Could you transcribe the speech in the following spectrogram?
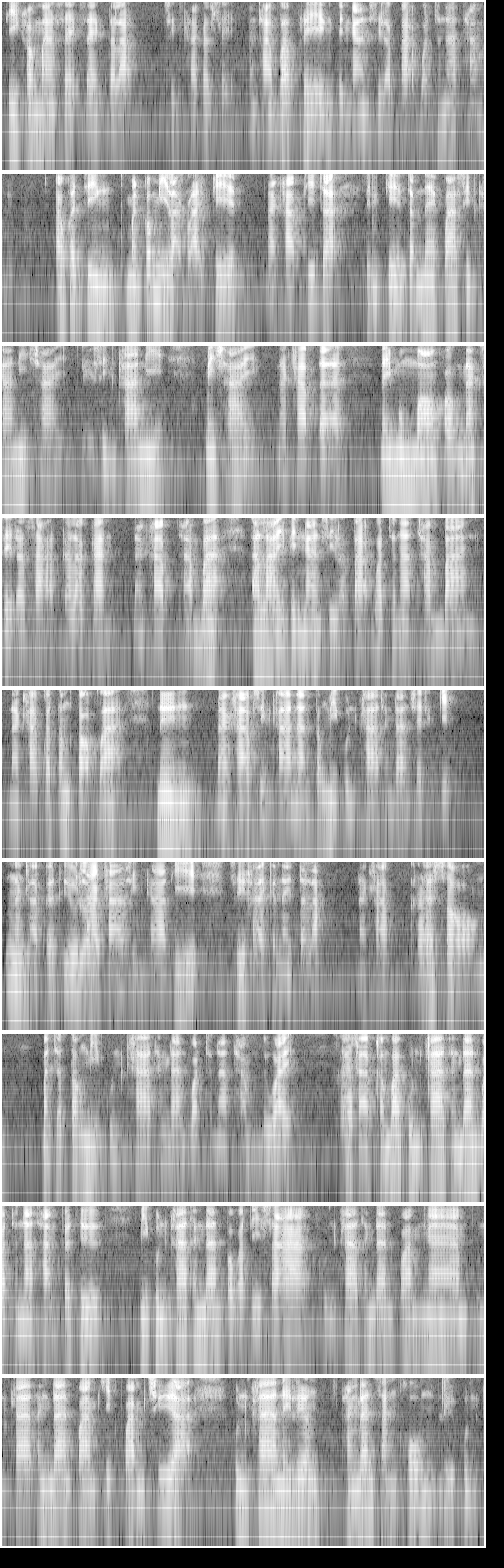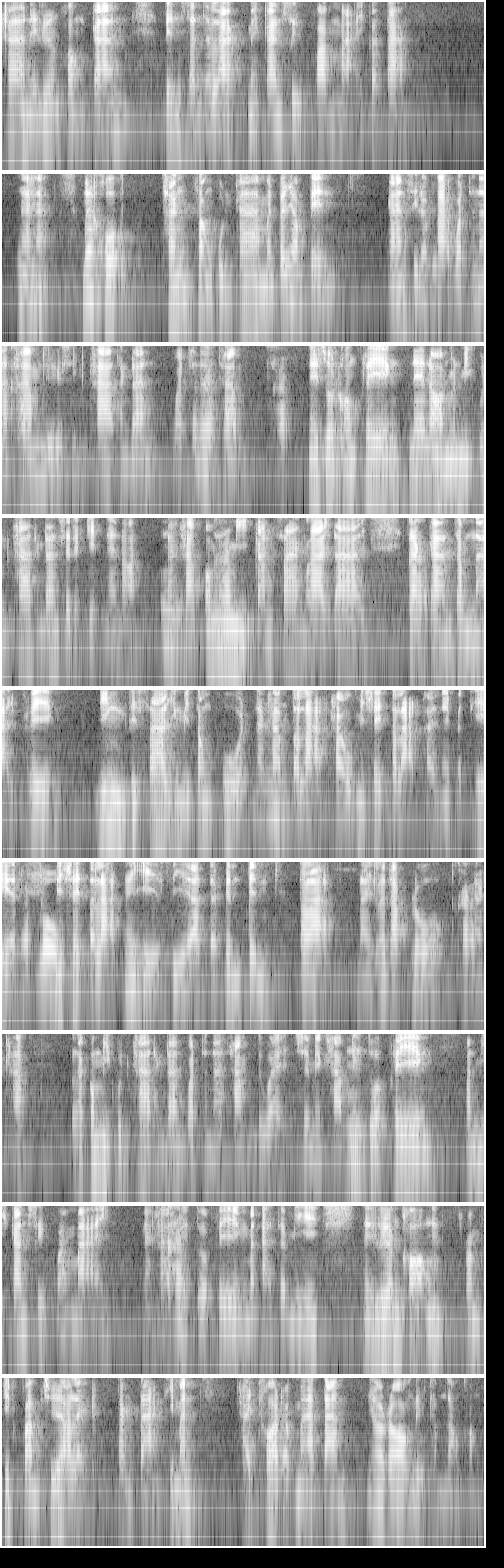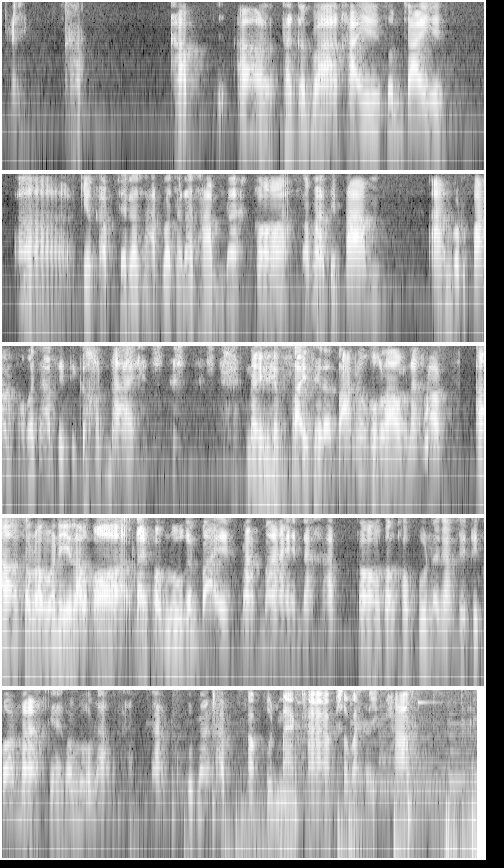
ที่เข้ามาแทรกแซงตลาดสินค้าเกษตรถามว่าเพลงเป็นงานศิลปะวัฒนธรรมหรือเปล่าเอาก็จริงมันก็มีหลากหลายเกณฑ์นะครับ ที่จะเป็นเกณฑ์จำแนกว่าสินค้านี้ใช่ หรือสินค้านี้ ไม่ใช่นะครับ แต่ในมุมมองของนักเศรษฐศาสตร์ก็แล้วกันนะครับ ถามว่าอะไรเป็นงานศิลปะวัฒนธรรมบ้างนะครับ ก็ต้องตอบว่า1นะครับสินค้านั้นต้องมีคุณค่าทางด้านเศรษฐกิจอืมนะครับ ก็คือราคาสินค้าที่ซื้อขายกันในตลาดนะครับครับและสองมันจะต้องมีคุณค่าทางด้านวัฒนธรรมด้วยครับนะครับคำว่าคุณค่าทางด้านวัฒนธรรมก็คือ มีคุณค่าทางด้านประวัติศาสตร์ คุณค่าทางด้านความงาม คุณค่าทางด้านความคิดความเชื่อ คุณค่าในเรื่องทางด้านสังคม หรือคุณค่าในเรื่องของการเป็นสัญลักษณ์ในการสื่อความหมายก็ตามนะฮะเมื่อครบทั้งสองคุณค่ามันก็ย่อมเป็นงานศิลปะวัฒนธรรม หรือสินค้าทางด้านวัฒนธรรมครับในส่วนของเพลงแน่นอนมันมีคุณค่าทางด้านเศรษฐกิจแน่นอนอืมนะครับเพราะคมัรันบมีการสร้างรายได้จากครับการจำหน่ายเพลง ยิ่งลิซ่ายิ่งไม่ต้องพูดนะครับอืมตลาดเขาไม่ใช่ตลาดภายในประเทศระดับโลกไม่ใช่ตลาดในเอเชีย แต่เป็นเป็นตลาดในระดับโลกครับนะครับ แล้วก็มีคุณค่าทางด้านวัฒนธรรมด้วยใช่ไหมครับอืมในตัวเพลงมันมีการสื่อความหมายนะครับครับในตัวเพลงมันอาจจะมีในเรื่องของความคิดความเชื่ออะไรต่างๆ ที่มันถ่ายทอดออกมาตามเนื้อร้องหรือทำนองของเพลงครับครับเอ่อถ้าเกิดว่าใครสนใจ เเกี่ยวกับเศรษฐศาสตร์วัฒนธรรมนะก็สามารถติดตามอ่านบทความของอาจารย์สิทธิกรได้ ในเว็บไซต์เศรษฐศาสตร์ของพวกเรานะครับสำหรับวันนี้เราก็ได้ความรู้กันไปมากมายนะครับ ก็ต้องขอบคุณอาจารย์สิทธิกรมากที่ให้ความรู้กับเราครับอาจารย์ขอบคุณมากครับ ขอบคุณมากครับ สวัสดีครับ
